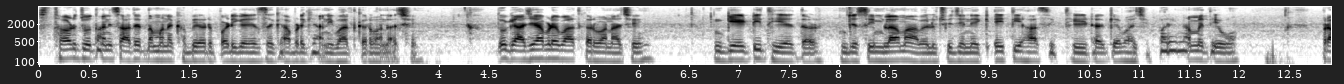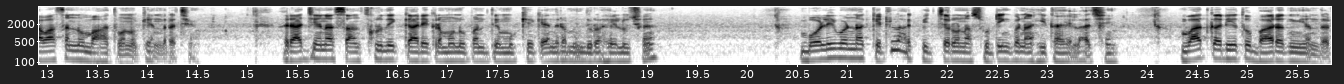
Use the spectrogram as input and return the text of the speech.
સ્થળ જોતાની સાથે તમને ખબર પડી ગઈ હશે કે આપણે ક્યાંની વાત કરવાના છે. તો કે આજે આપણે વાત કરવાના છે ગેટી થિયેટર, જે શિમલામાં આવેલું છે, જેને એક ઐતિહાસિક થિયેટર કહેવાય છે. પરિણામે તેઓ પ્રવાસનનું મહત્ત્વનું કેન્દ્ર છે. રાજ્યના સાંસ્કૃતિક કાર્યક્રમોનું પણ તે મુખ્ય કેન્દ્રબિંદુ રહેલું છે. બોલિવૂડના કેટલાક પિક્ચરોના શૂટિંગ પણ અહીં થયેલા છે. વાત કરીએ તો ભારતની અંદર.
